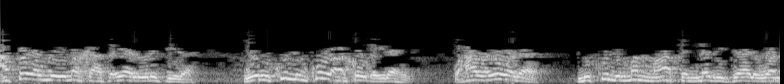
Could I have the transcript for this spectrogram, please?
Casabamay markaas ayaa loola jeedaa. Welikullin kulla arkowdha ilaahay waxaa laga wadaa likulli man maata min arijaali wan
